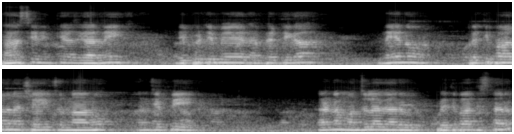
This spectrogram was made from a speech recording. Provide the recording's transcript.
తహసీన్ ఇంతియాజ్ గారిని డిప్యూటీ మేయర్ అభ్యర్థిగా నేను ప్రతిపాదన చేయుచున్నాను అని చెప్పి కరణం మంజుల గారు ప్రతిపాదిస్తారు.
